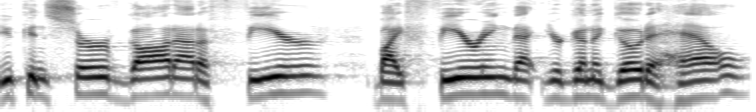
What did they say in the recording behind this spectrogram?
You can serve God out of fear by fearing that you're going to go to hell.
